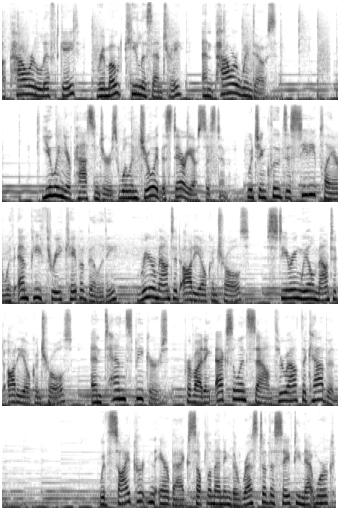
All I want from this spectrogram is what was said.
a power liftgate, remote keyless entry, and power windows. You and your passengers will enjoy the stereo system, which includes a CD player with MP3 capability, rear-mounted audio controls, steering wheel-mounted audio controls, and 10 speakers, providing excellent sound throughout the cabin. With side curtain airbags supplementing the rest of the safety network,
